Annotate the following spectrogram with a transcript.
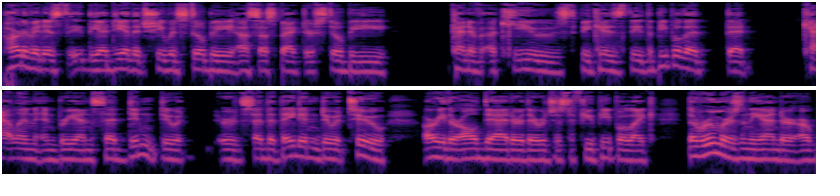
part of it is the, the idea that she would still be a suspect or still be kind of accused because the, the people that, that Catelyn and Brienne said didn't do it or said that they didn't do it too are either all dead or there was just a few people. Like the rumors in the end are, are,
